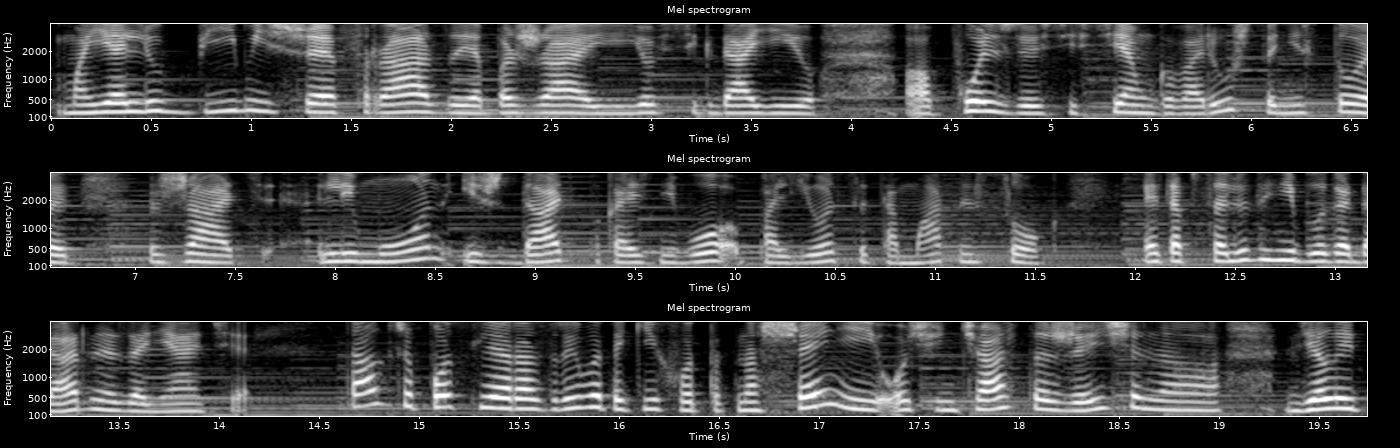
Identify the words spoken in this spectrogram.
Моя любимейшая фраза, я обожаю ее, всегда ею а, пользуюсь и всем говорю, что не стоит сжать лимон и ждать, пока из него польется томатный сок. Это абсолютно неблагодарное занятие. Также после разрыва таких вот отношений очень часто женщина делает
